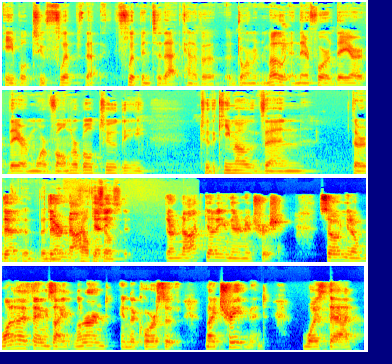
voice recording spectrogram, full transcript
able to flip that flip into that kind of a, a dormant mode, and therefore they are they are more vulnerable to the to the chemo than their they're, the, they're not healthy getting, cells. They're not getting their nutrition. So you know, one of the things I learned in the course of my treatment was that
